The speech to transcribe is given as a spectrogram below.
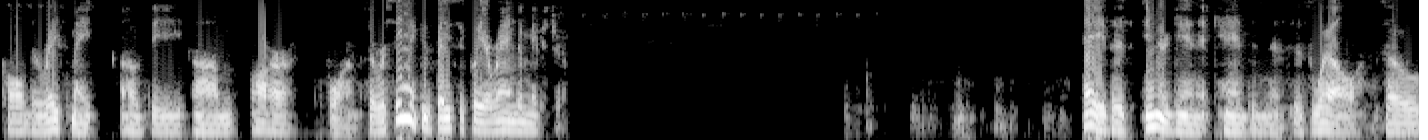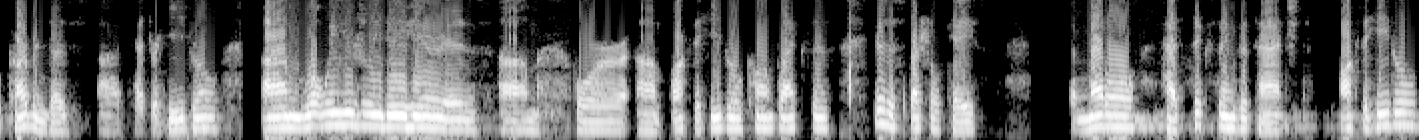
called the racemate of the um, R form. So racemic is basically a random mixture. Hey, there's inorganic handedness as well. So carbon does uh, tetrahedral. Um, what we usually do here is um, for um, octahedral complexes, here's a special case. The metal has six things attached. Octahedral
